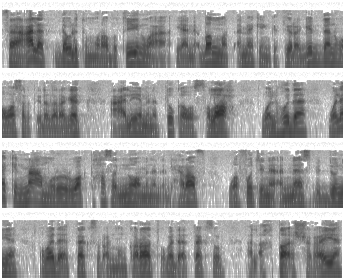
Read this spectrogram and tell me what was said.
فعلت دولة المرابطين ويعني ضمت أماكن كثيرة جدا ووصلت إلى درجات عالية من التقى والصلاح والهدى. ولكن مع مرور الوقت حصل نوع من الانحراف وفتن الناس بالدنيا وبدأت تكثر المنكرات وبدأت تكثر الأخطاء الشرعية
